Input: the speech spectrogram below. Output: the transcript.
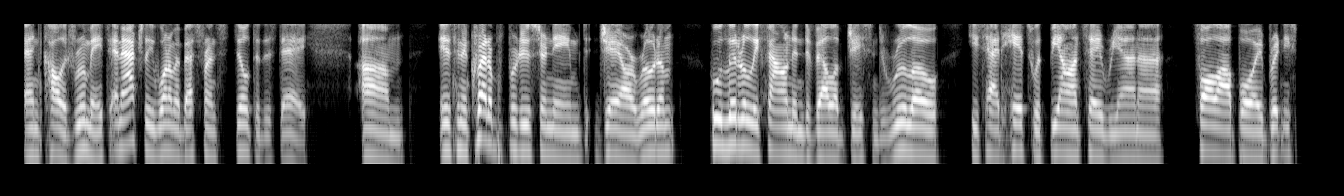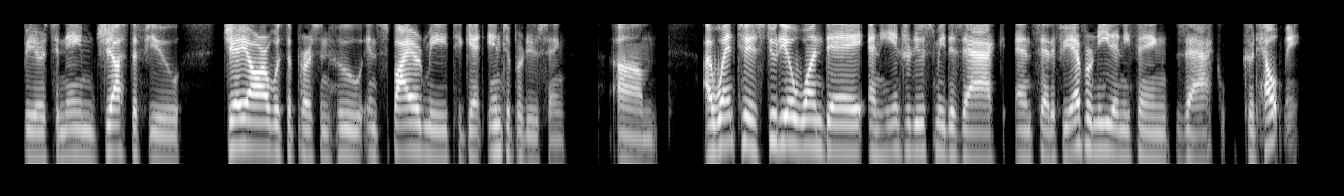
and college roommates, and actually one of my best friends still to this day, um, is an incredible producer named J.R. Rotem, who literally found and developed Jason Derulo. He's had hits with Beyonce, Rihanna, Fall Out Boy, Britney Spears, to name just a few. JR was the person who inspired me to get into producing. Um, I went to his studio one day and he introduced me to Zach and said, if you ever need anything, Zach could help me.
